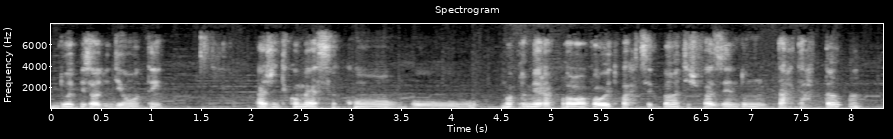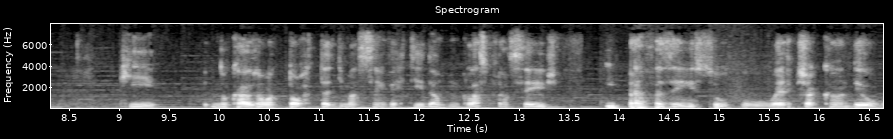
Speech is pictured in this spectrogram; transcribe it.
do episódio de ontem, a gente começa com o, uma primeira prova, oito participantes fazendo um tartartan que no caso é uma torta de maçã invertida, um clássico francês. E para fazer isso, o Eric Jacan deu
